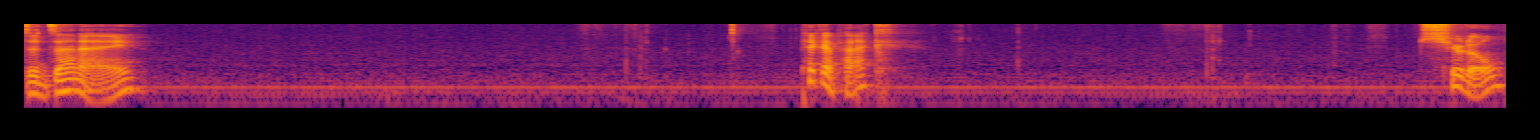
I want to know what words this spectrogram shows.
Dedenne. Chewtle.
